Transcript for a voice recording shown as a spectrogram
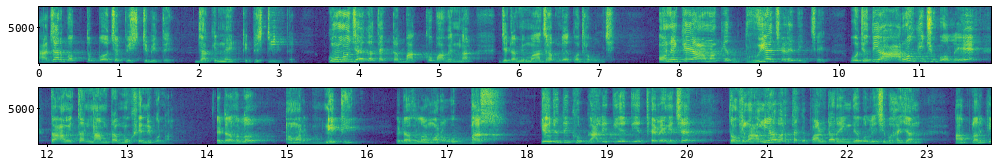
হাজার বক্তব্য আছে পৃষ্টিভিতে জাকির নাইটটি পৃষ্টিভিতে কোনো জায়গাতে একটা বাক্য পাবেন না, যেটা আমি মাঝাব নিয়ে কথা বলছি। অনেকে আমাকে ধুয়ে ছেড়ে দিচ্ছে ও যদি আরও কিছু বলে, তা আমি তার নামটা মুখে নেব না। এটা হলো আমার নীতি, এটা হলো আমার অভ্যাস। কেউ যদি খুব গালি দিয়ে দিয়ে থেমে গেছে, তখন আমি আবার তাকে পাল্টা রিং দিয়ে বলেছি, ভাইজান, আপনার কি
